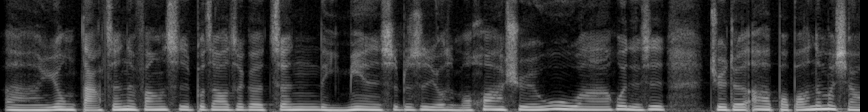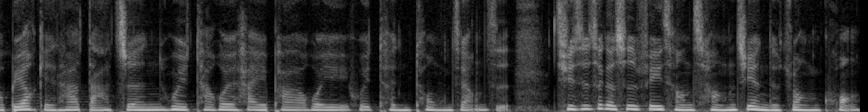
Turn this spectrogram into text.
嗯，用打针的方式，不知道这个针里面是不是有什么化学物啊，或者是觉得啊，宝宝那么小，不要给他打针，会他会害怕，会会疼痛这样子。其实这个是非常常见的状况。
